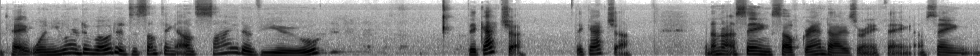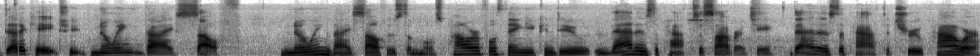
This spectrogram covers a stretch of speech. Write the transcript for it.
Okay, when you are devoted to something outside of you, they gotcha. They gotcha. And I'm not saying self grandize or anything. I'm saying dedicate to knowing thyself. Knowing thyself is the most powerful thing you can do. That is the path to sovereignty. That is the path to true power.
